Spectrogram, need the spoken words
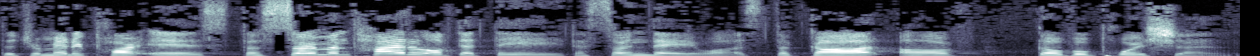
The dramatic part is the sermon title of that day, that Sunday was The God of Double Portions.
